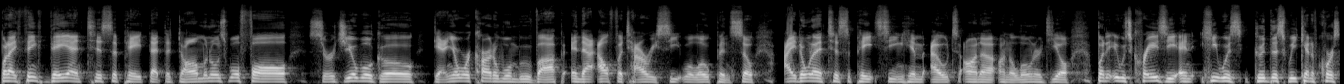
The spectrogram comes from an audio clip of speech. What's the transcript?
but I think they anticipate that the dominoes will fall, Sergio will go, Daniel Ricciardo will move up, and that AlphaTauri seat will open. So I don't anticipate seeing him out on a on a loaner deal. But it was crazy, and he was good good this weekend. Of course,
